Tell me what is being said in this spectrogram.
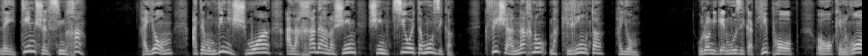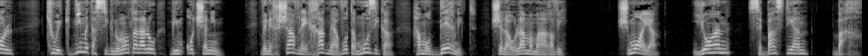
לעתים של שמחה. היום אתם עומדים לשמוע על אחד האנשים שהמציאו את המוזיקה, כפי שאנחנו מכירים אותה היום. הוא לא ניגן מוזיקת היפ-הופ או רוקנרול, כי הוא הקדים את הסגנונות הללו במאות שנים, ונחשב לאחד מאבות המוזיקה המודרנית של העולם המערבי. שמו היה יוהאן סבסטיאן באך.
